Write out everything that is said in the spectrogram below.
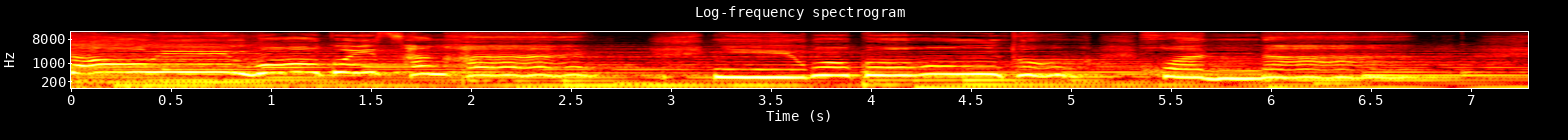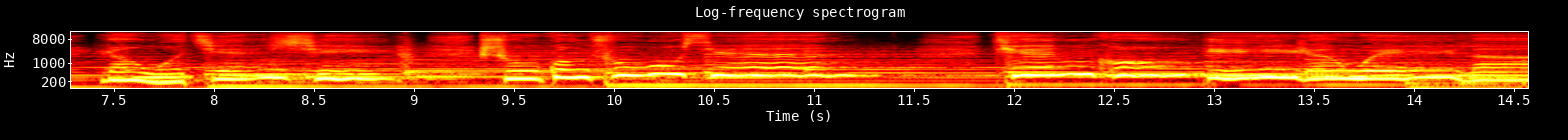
遭遇魔鬼残害。你与我共度患难，让我坚信曙光出现，天空依然蔚蓝。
